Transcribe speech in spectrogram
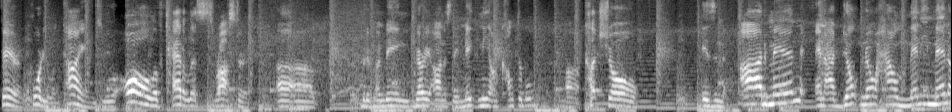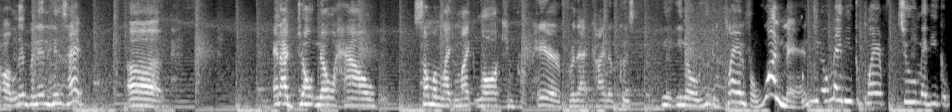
fair and cordial and kind to all of Catalyst's roster. Uh, but if I'm being very honest, they make me uncomfortable. Uh, Cutshall is an odd man, and I don't know how many men are living in his head. Uh, and I don't know how someone like Mike Law can prepare for that kind of because you, you know you can plan for one man, you know maybe you can plan for two, maybe you could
